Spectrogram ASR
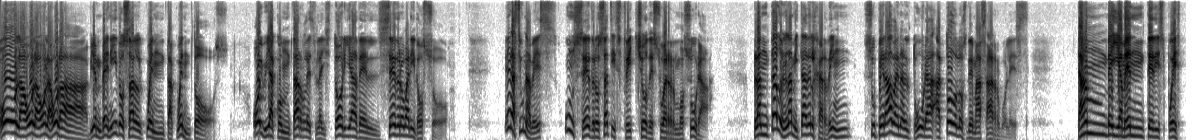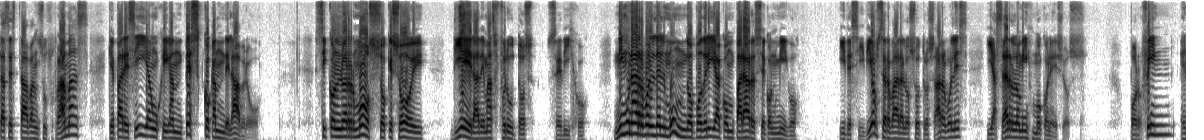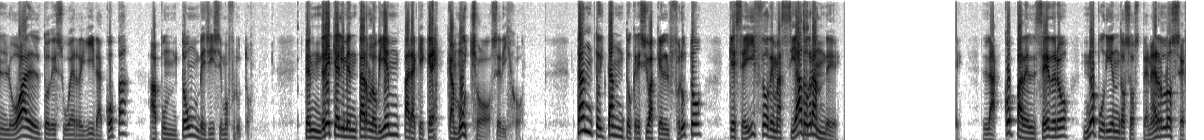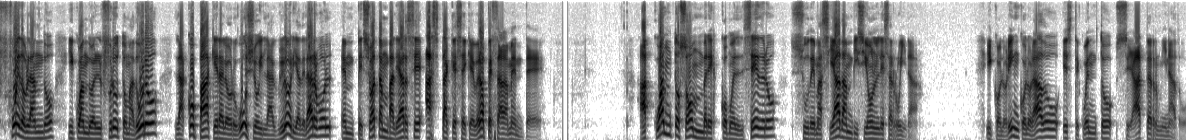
Hola, hola, hola, hola. Bienvenidos al Cuentacuentos. Hoy voy a contarles la historia del cedro vanidoso. Érase una vez un cedro satisfecho de su hermosura. Plantado en la mitad del jardín, superaba en altura a todos los demás árboles. Tan bellamente dispuestas estaban sus ramas que parecía un gigantesco candelabro si con lo hermoso que soy diera de más frutos, se dijo, ningún árbol del mundo podría compararse conmigo. Y decidió observar a los otros árboles y hacer lo mismo con ellos. Por fin, en lo alto de su erguida copa, apuntó un bellísimo fruto. Tendré que alimentarlo bien para que crezca mucho, se dijo. Tanto y tanto creció aquel fruto que se hizo demasiado grande. La copa del cedro, no pudiendo sostenerlo, se fue doblando y cuando el fruto maduro, la copa, que era el orgullo y la gloria del árbol, empezó a tambalearse hasta que se quebró pesadamente. A cuántos hombres como el cedro su demasiada ambición les arruina. Y colorín colorado, este cuento se ha terminado.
